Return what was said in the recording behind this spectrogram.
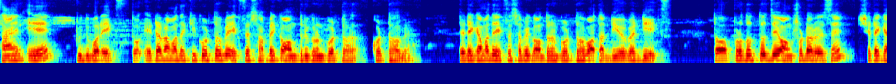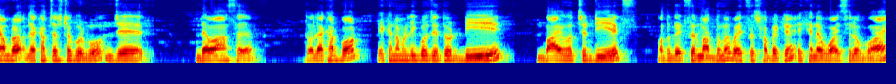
sine a to দুবার এক্স তো এটার আমাদের কি করতে হবে? এক্সের সাপেক্ষে অন্তরীকরণ করতে করতে হবে। তো এটাকে আমাদের এক্সের সাপেক্ষে অন্তরণ করতে হবে, অর্থাৎ ডিও বাই ডিএক্স তো প্রদত্ত যে অংশটা রয়েছে, সেটাকে আমরা লেখার চেষ্টা করব যে দেওয়া আছে। তো লেখার পর এখানে আমরা লিখব যেহেতু ডি বাই হচ্ছে ডিএক্স অর্থাৎ এক্সের মাধ্যমে বা এক্সের সাপেক্ষে, এখানে ওয়াই ছিল ওয়াই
